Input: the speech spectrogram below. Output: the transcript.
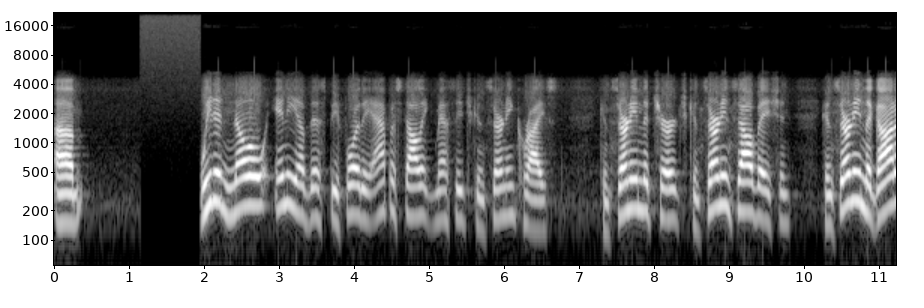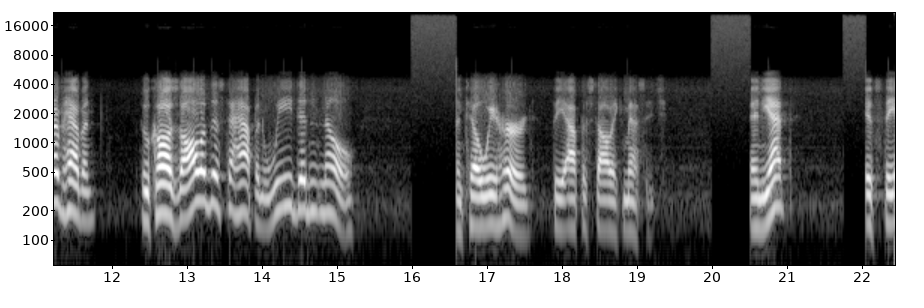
Um, we didn't know any of this before the apostolic message concerning Christ concerning the church, concerning salvation, concerning the God of heaven who caused all of this to happen, we didn't know until we heard the apostolic message. And yet, it's the,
